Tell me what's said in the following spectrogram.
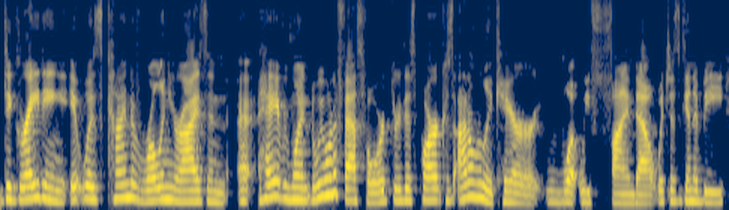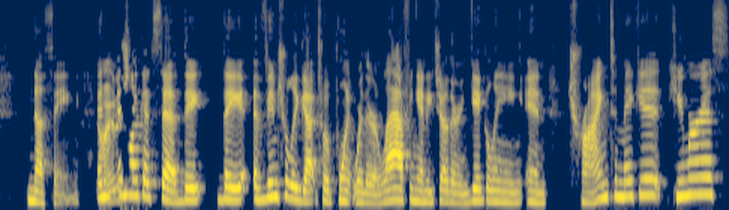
degrading. It was kind of rolling your eyes and uh, hey everyone, do we want to fast forward through this part cuz I don't really care what we find out, which is going to be nothing. And, and, like I said, they they eventually got to a point where they're laughing at each other and giggling and trying to make it humorous,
